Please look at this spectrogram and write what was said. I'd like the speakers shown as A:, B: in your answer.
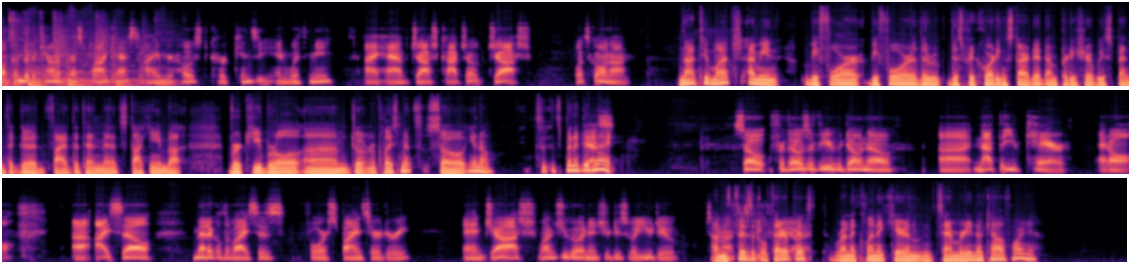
A: Welcome to the Counterpress Podcast. I am your host, Kirk Kinsey, and with me I have Josh Cacho. Josh, what's going on?
B: Not too much. I mean, before before the this recording started, I'm pretty sure we spent a good five to ten minutes talking about vertebral um, joint replacements. So you know, it's, it's been a good yes. night.
A: So for those of you who don't know, uh, not that you care at all, uh, I sell medical devices for spine surgery. And Josh, why don't you go ahead and introduce what you do?
B: So I'm a physical therapist, run a clinic here in San Bernardino, California.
